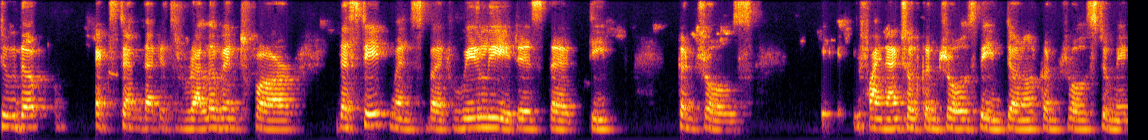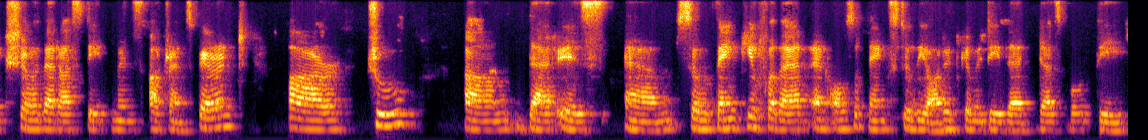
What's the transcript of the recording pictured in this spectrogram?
to the extent that it's relevant for the statements, but really it is the deep controls, financial controls, the internal controls to make sure that our statements are transparent, are true. Um, that is, um, so thank you for that. And also thanks to the audit committee that does both the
